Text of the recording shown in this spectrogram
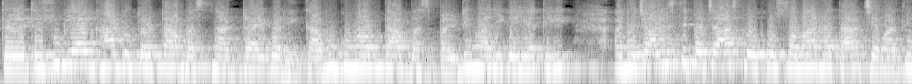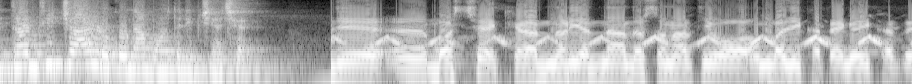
ત્યારે ત્રિશુલિયા ઘાટ ઉતરતા બસના ડ્રાઈવરે કાબુ ગુમાવતા બસ પલટી મારી ગઈ હતી અને ચાલીસથી પચાસ લોકો સવાર હતા, જેમાંથી ત્રણથી ચાર લોકોના મોત નીપજ્યા છે. જે બસ છે, ખેડા નડિયાદના દર્શનાર્થીઓ અંબાજી ખાતે ગઈ ખાતે,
